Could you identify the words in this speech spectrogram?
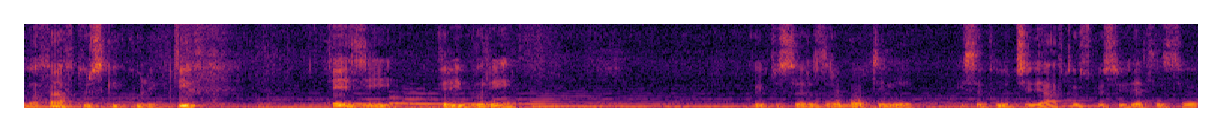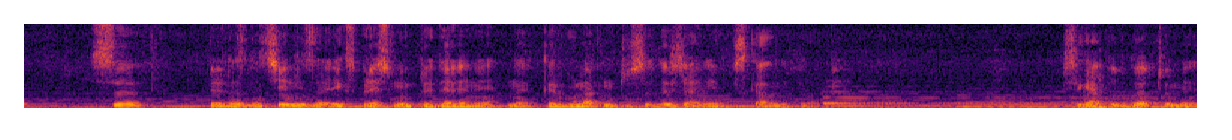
в авторски колектив. Тези прибори, които са разработени и са получили авторско свидетелство, са предназначени за експресно определене на карбонатното съдържание в скални проби. Сега подготвяме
